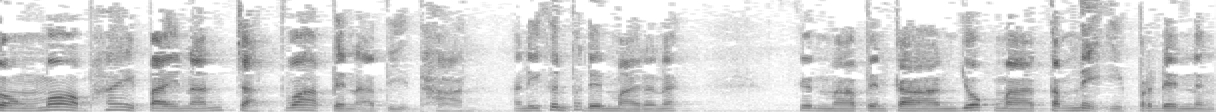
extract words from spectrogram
ส่งมอบให้ไปนั้นจัดว่าเป็นอติทาน อันนี้ขึ้นประเด็นใหม่แล้วนะ ขึ้นมาเป็นการยกมาตำหนิอีกประเด็นหนึ่ง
